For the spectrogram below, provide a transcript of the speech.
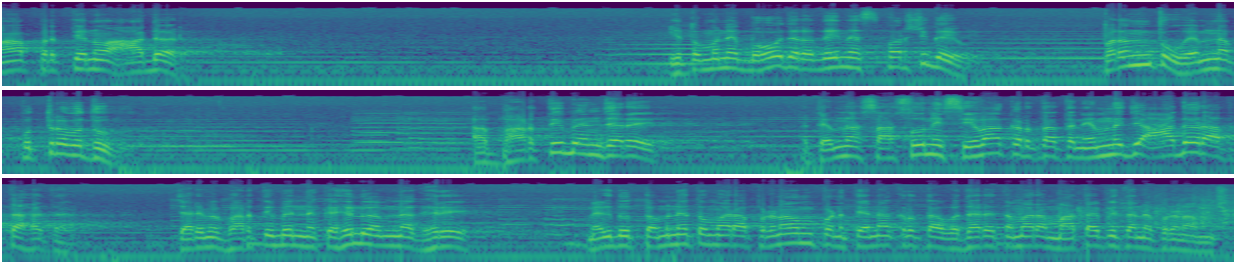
મા પ્રત્યેનો આદર, એ તો મને બહુ જ હૃદયને સ્પર્શ ગયો. પરંતુ એમના પુત્રવધુ આ ભારતીબેન જ્યારે તેમના સાસુની સેવા કરતા હતા ને એમને જે આદર આપતા હતા, જ્યારે મેં ભારતીબેનને કહેલું એમના ઘરે, મેં કીધું, તમને તો મારા પ્રણામ, પણ તેના કરતાં વધારે તમારા માતા પિતાને પ્રણામ છે.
